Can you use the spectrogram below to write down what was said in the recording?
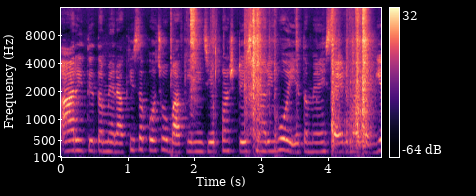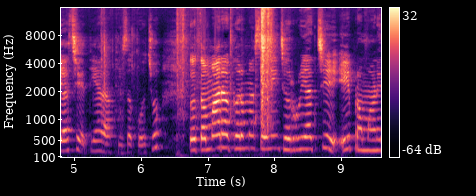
આ રીતે તમે રાખી શકો છો. બાકીની જે પણ સ્ટેશનરી હોય એ તમે અહીં સાઈડમાં જગ્યા છે ત્યાં રાખી શકો છો. તો તમારા ઘરમાં શેની જરૂરિયાત છે એ પ્રમાણે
